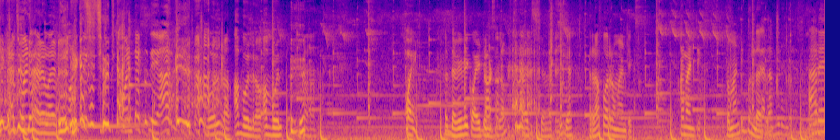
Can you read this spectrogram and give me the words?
ये क्या चूतिया है भाई? ये कैसे है? कॉन्टेक्ट दे यार। बोल रहा हूँ अब बोल रहा हूँ अब बोल। क्वाइट तो तभी भी क्वाइट अच्छा ठीक है। रफ और रोमांटिक रोमांटिक रोमांटिक बंदा है। अरे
